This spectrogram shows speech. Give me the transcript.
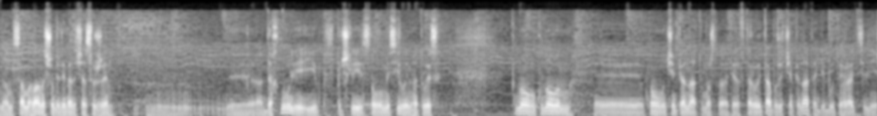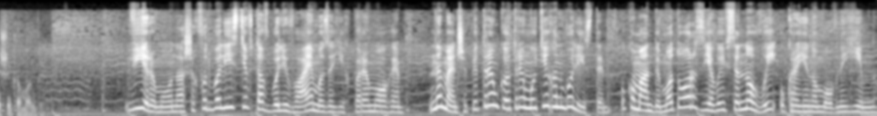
Нам самое главное, чтобы ребята сейчас уже м, э, отдохнули и пришли с новыми силами, готовясь к, новым, к, новым, э, к новому чемпионату. Можно сказать, это второй этап уже чемпионата, где будут играть сильнейшие команды. Віримо у наших футболістів та вболіваємо за їх перемоги. Не менше підтримки отримують і гонболісти. У команди Мотор з'явився новий україномовний гімн.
